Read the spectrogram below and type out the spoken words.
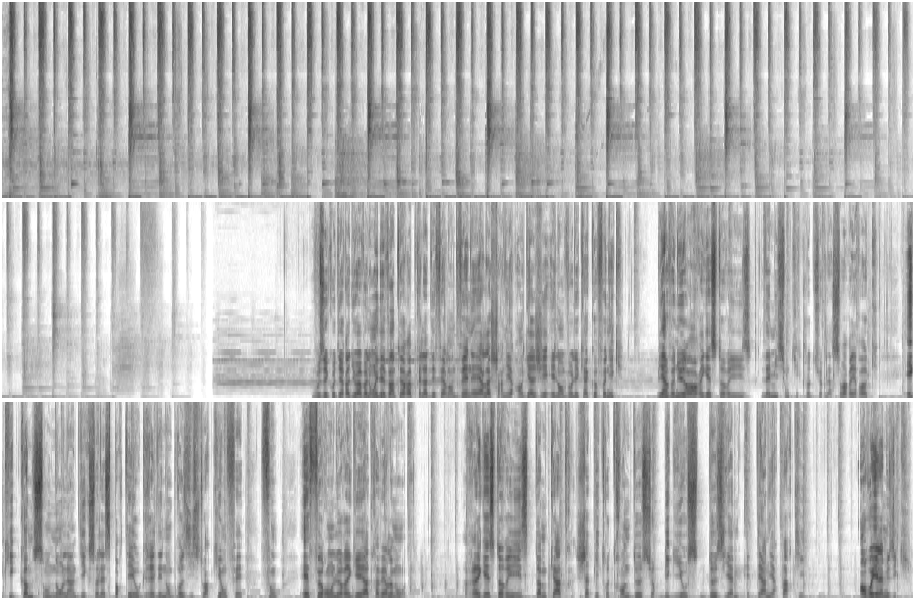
Vous écoutez Radio Avalon, il est 20h après la déferlante vénère, la charnière engagée et l'envolée cacophonique. Bienvenue dans Reggae Stories, l'émission qui clôture la soirée rock et qui, comme son nom l'indique, se laisse porter au gré des nombreuses histoires qui ont fait, font et feront le reggae à travers le monde. Reggae Stories, tome 4, chapitre 32 sur Big Use, deuxième et dernière partie. Envoyez la musique.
